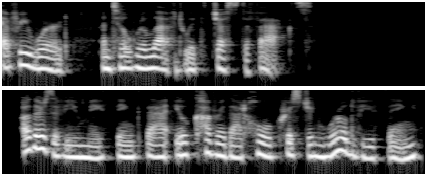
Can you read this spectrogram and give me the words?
every word until we're left with just the facts. Others of you may think that you'll cover that whole Christian worldview thing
